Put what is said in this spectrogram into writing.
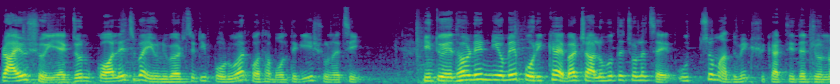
প্রায়শই একজন কলেজ বা ইউনিভার্সিটি পড়ুয়ার কথা বলতে গিয়ে শুনেছি। কিন্তু এ ধরনের নিয়মে পরীক্ষা এবার চালু হতে চলেছে উচ্চ মাধ্যমিক শিক্ষার্থীদের জন্য।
